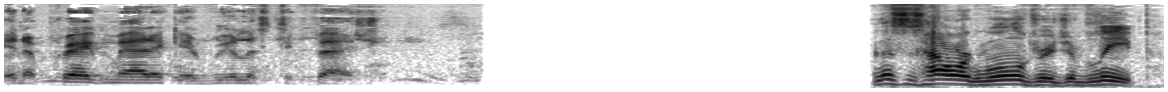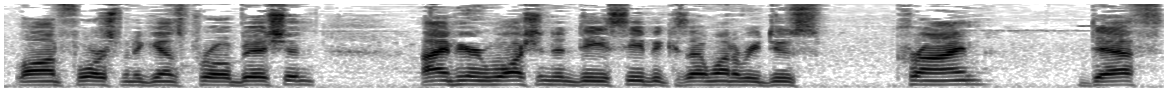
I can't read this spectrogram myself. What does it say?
in a pragmatic and realistic fashion. And this is Howard Wooldridge of LEAP, Law Enforcement Against Prohibition. I'm here in Washington, D.C. because I want to reduce crime, death,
